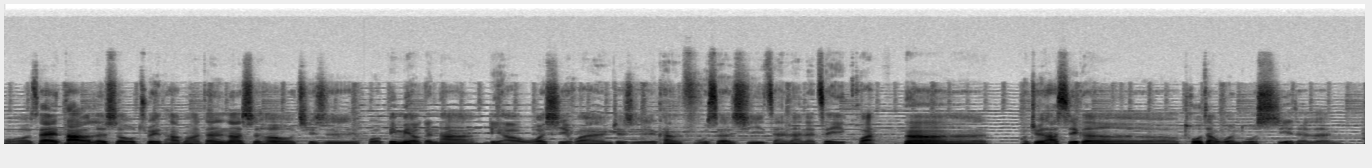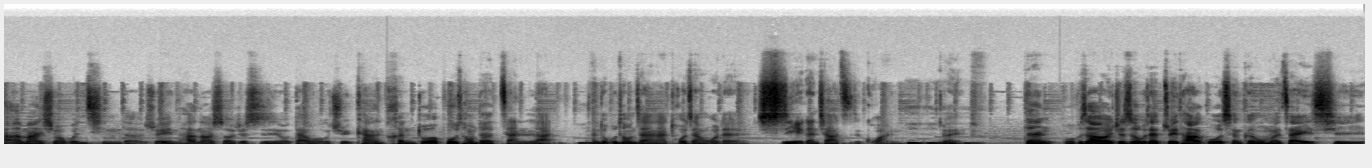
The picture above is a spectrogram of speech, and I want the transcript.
我在大二的时候追他嘛，但是那时候其实我并没有跟他聊我喜欢就是看辐射系展览的这一块。那我觉得他是一个拓展我很多视野的人，他还蛮喜欢文青的，所以他那时候就是有带我去看很多不同的展览，很多不同展览来拓展我的视野跟价值观，对。但我不知道，就是我在追他的过程，跟我们在一起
